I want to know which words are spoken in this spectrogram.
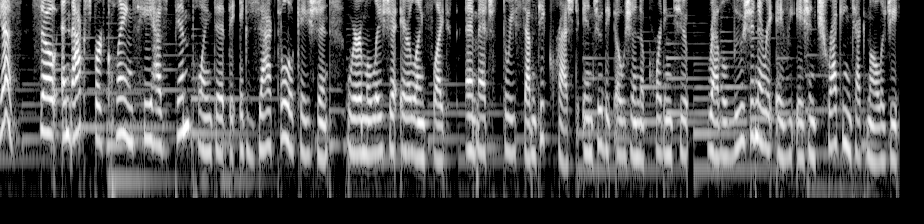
Yes, so an expert claims he has pinpointed the exact location where Malaysia airline flight MH370 crashed into the ocean according to revolutionary aviation tracking technology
